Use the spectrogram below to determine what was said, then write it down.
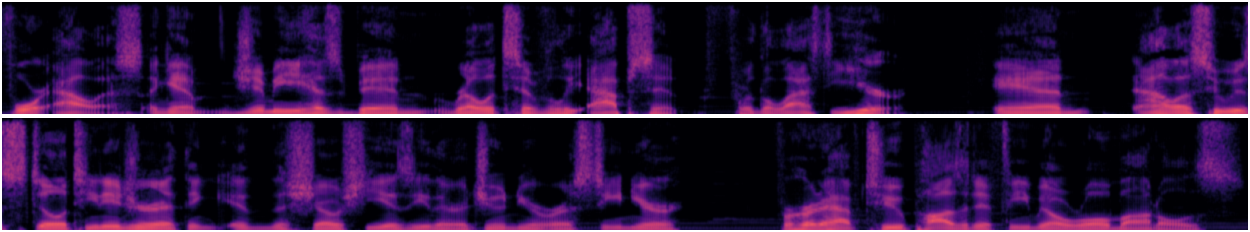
for Alice. Again, Jimmy has been relatively absent for the last year. And Alice, who is still a teenager, I think in the show she is either a junior or a senior, for her to have two positive female role models.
